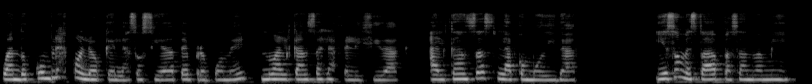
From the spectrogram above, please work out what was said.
cuando cumples con lo que la sociedad te propone, no alcanzas la felicidad, alcanzas la comodidad. Y eso me estaba pasando a mí.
